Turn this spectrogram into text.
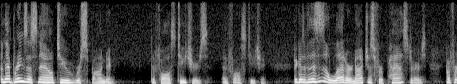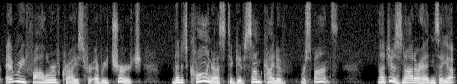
And that brings us now to responding to false teachers and false teaching. Because if this is a letter not just for pastors, but for every follower of Christ, for every church, then it's calling us to give some kind of response. Not just nod our head and say, Yep,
